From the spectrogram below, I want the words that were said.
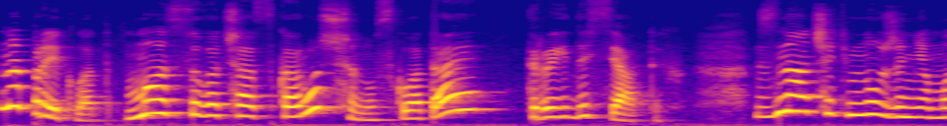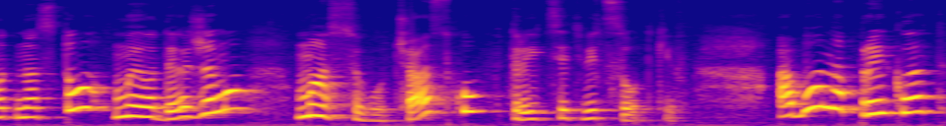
Наприклад, масова частка розчину складає 3 десятих. Значить, множенням на 100 ми одержимо масову частку в 30%. Або, наприклад,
